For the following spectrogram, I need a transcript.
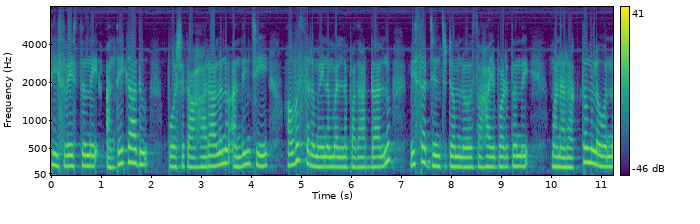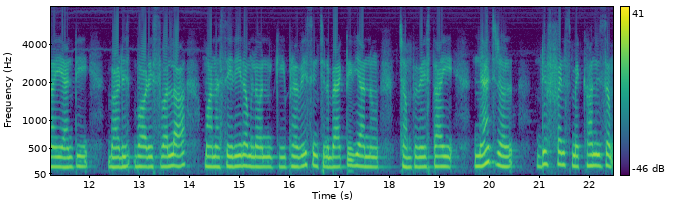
తీసివేస్తుంది. అంతేకాదు పోషకాహారాలను అందించి అవసరమైన మలిన పదార్థాలను విసర్జించటంలో సహాయపడుతుంది. మన రక్తంలో ఉన్న యాంటీ బాడీ బాడీస్ వల్ల మన శరీరంలోనికి ప్రవేశించిన బ్యాక్టీరియాను చంపివేస్తాయి. న్యాచురల్ డిఫెన్స్ మెకానిజం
